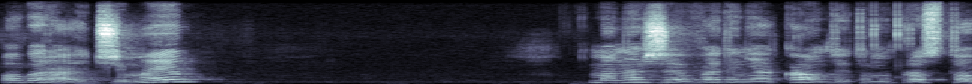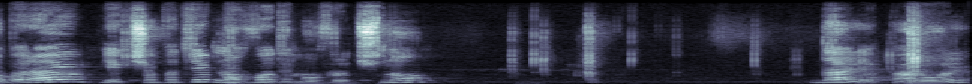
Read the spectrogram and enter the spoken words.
обираю Gmail. У мене вже введення аккаунту, тому просто обираю. Якщо потрібно, вводимо вручну. Далі пароль.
